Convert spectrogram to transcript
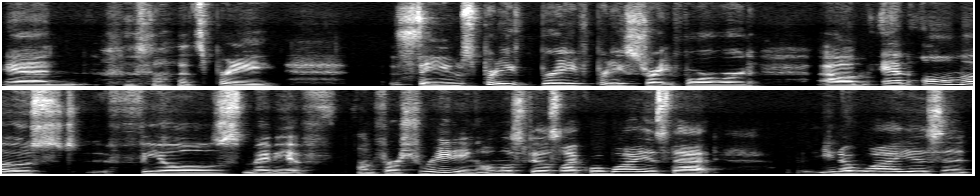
And it's pretty, seems pretty brief, pretty straightforward, um, and almost feels, maybe if on first reading, almost feels like, well, why is that? You know, why isn't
